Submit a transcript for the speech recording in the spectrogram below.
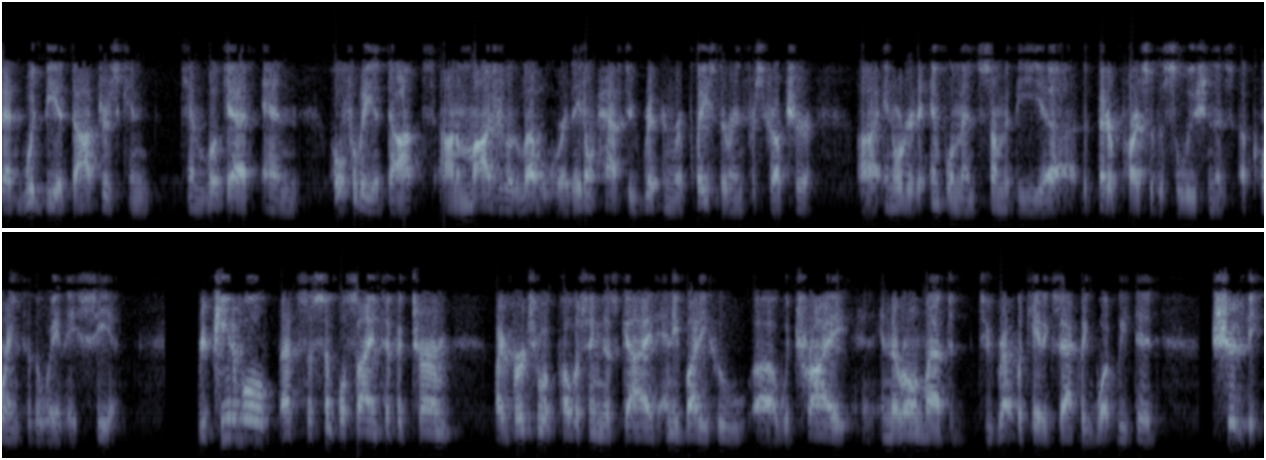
that would-be adopters can can look at and hopefully adopt on a modular level, where they don't have to rip and replace their infrastructure uh, in order to implement some of uh, the better parts of the solution as according to the way they see it. Repeatable, that's a simple scientific term. By virtue of publishing this guide, anybody who uh, would try in their own lab to replicate exactly what we did should be.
